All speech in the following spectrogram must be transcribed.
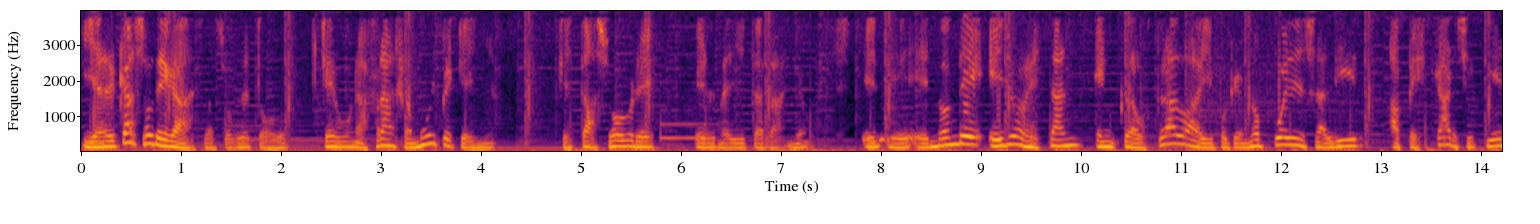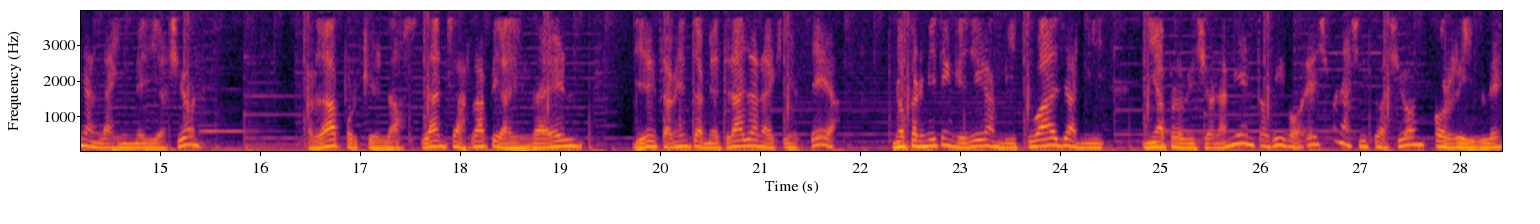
Y en el caso de Gaza, sobre todo, que es una franja muy pequeña que está sobre el Mediterráneo, eh, en, donde ellos están enclaustrados ahí porque no pueden salir a pescar si tienen las inmediaciones, ¿verdad? Porque las lanchas rápidas de Israel directamente ametrallan a quien sea, no permiten que lleguen vituallas ni, ni aprovisionamientos, digo, es una situación horrible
